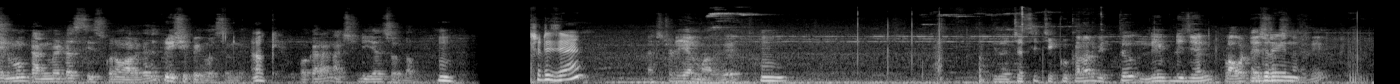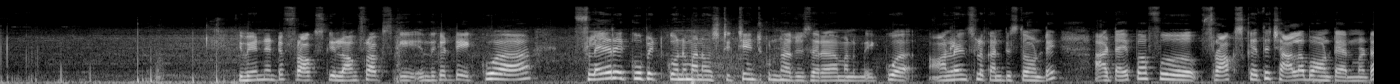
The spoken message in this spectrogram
మినిమం టెన్ మీటర్స్ తీసుకున్న వాళ్ళకైతే ఫ్రీ షిప్పింగ్ వస్తుంది. ఓకే ఓకేనా? నెక్స్ట్ డిజైన్ చూద్దాం. ఉమ్. నెక్స్ట్ డిజైన్ నెక్స్ట్ డిజైన్ మాది. ఉమ్, ఇది వచ్చేసి చిక్కు colour with leaf design flower taste. వస్తుంది. ఇవేంటంటే ఫ్రాక్స్కి లాంగ్ ఫ్రాక్స్కి ఎందుకంటే ఎక్కువ ఫ్లేర్ ఎక్కువ పెట్టుకొని మనం స్టిచ్ చేయించుకుంటున్నారు చూసారా? మనకు ఎక్కువ ఆన్లైన్స్లో కనిపిస్తూ ఉంటాయి ఆ టైప్ ఆఫ్ ఫ్రాక్స్కి అయితే చాలా బాగుంటాయి అనమాట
